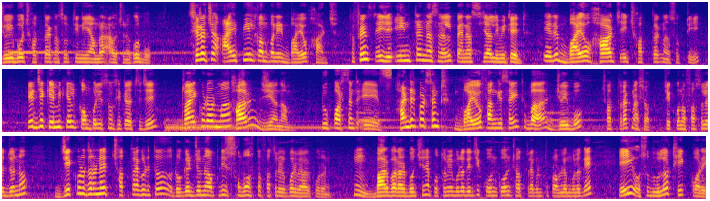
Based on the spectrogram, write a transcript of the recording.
জৈব ছত্রাকনাশকটি নিয়ে আমরা আলোচনা করব, সেটা হচ্ছে আইপিএল কোম্পানির বায়ো হার্জ তো ফ্রেন্ডস এই যে ইন্টারন্যাশনাল প্যানাসিয়া লিমিটেড এর বায়ো হার্জ এই ছত্রাকনাশকটি, এর যে কেমিক্যাল কম্পোজিশন সেটা হচ্ছে যে trichoderma harzianum two percent S hundred percent bio fungicide বা জৈব ছত্রাকনাশক যে কোনো ফসলের জন্য। যে কোনো ধরনের ছত্রাকঘটিত রোগের জন্য আপনি সমস্ত ফসলের উপর ব্যবহার করুন। হুম, বারবার আর বলছি না প্রথমেই বলে দিচ্ছি কোন কোন ছত্রাকঘটিত প্রবলেমগুলোকে এই ওষুধগুলো ঠিক করে।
